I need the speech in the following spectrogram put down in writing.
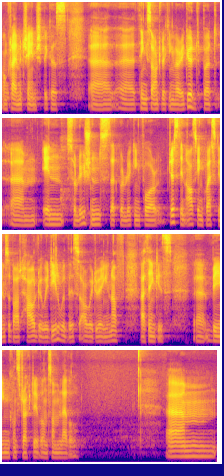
on climate change because uh, uh, things aren't looking very good. But um, in solutions that we're looking for, just in asking questions about how do we deal with this, are we doing enough? I think is uh, being constructive on some level. Um,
